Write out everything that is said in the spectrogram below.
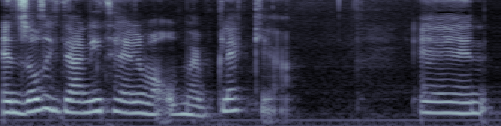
en zat ik daar niet helemaal op mijn plekje. En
